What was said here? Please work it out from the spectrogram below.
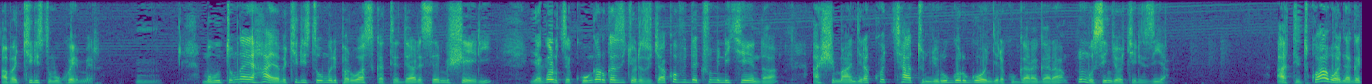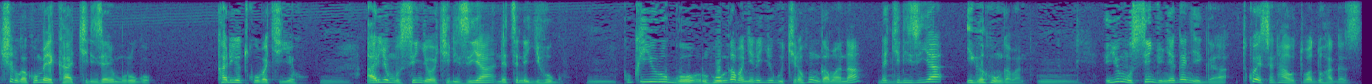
abakirisitu mu kwemera. Mu butumwa yahaye abakirisitu bo muri paruwasi katedrale saint michel yagarutse ku ngaruka z'icyorezo cya covid cumi n'icyenda ashimangira ko cyatumye urugo rwongera kugaragara nk'umusingi wa kiliziya. Ati twabonye agaciro gakomeye ka kiliziya yo mu rugo ko ariyo twubakiyeho ariyo musingi wa kiliziya ndetse n'igihugu. Kuko iyo urugo ruhungabanye n'igihugu kirahungabana na kiliziya igahungabana. Iyo umusingi unyeganyega twese ntaho tuba duhagaze.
